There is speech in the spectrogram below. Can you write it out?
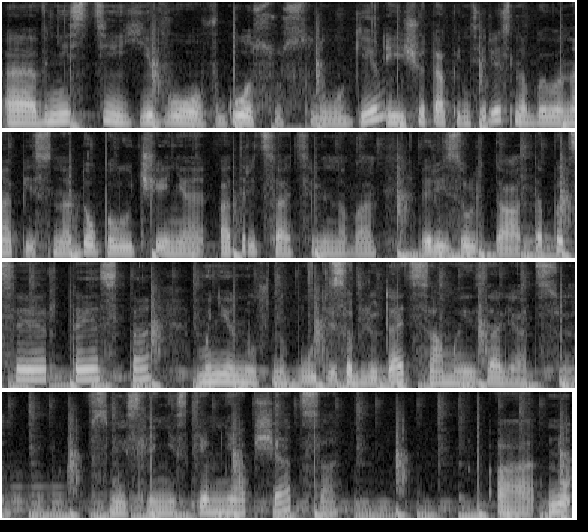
внести его в госуслуги. И еще так интересно было написано, до получения отрицательного результата ПЦР-теста мне нужно будет соблюдать самоизоляцию. В смысле, ни с кем не общаться, а, ну,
